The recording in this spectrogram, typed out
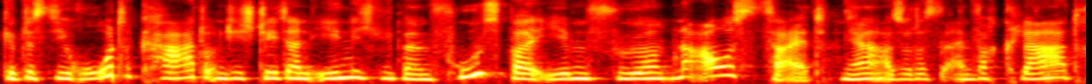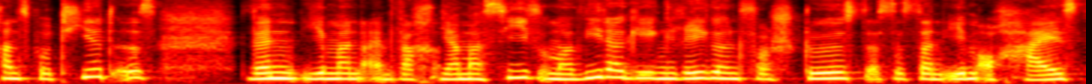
gibt es die rote Karte und die steht dann ähnlich wie beim Fußball eben für eine Auszeit. Ja, also dass einfach klar transportiert ist, wenn jemand einfach ja massiv immer wieder gegen Regeln verstößt, dass es dann eben auch heißt,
